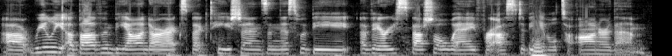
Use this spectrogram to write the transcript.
uh, really above and beyond our expectations, and this would be a very special way for us to be able to honor them.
